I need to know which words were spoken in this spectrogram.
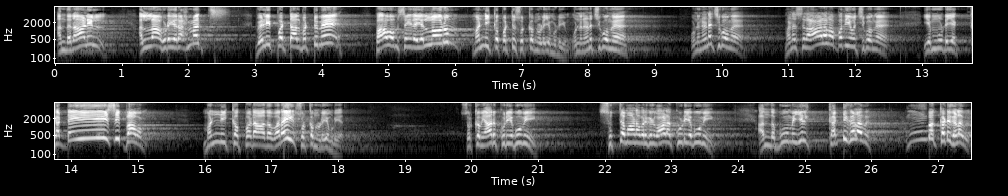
அந்த நாளில் அல்லாஹுடைய ரஹ்மத் வெளிப்பட்டால் மட்டுமே பாவம் செய்த எல்லோரும் மன்னிக்கப்பட்டு சொர்க்கம் நுழைய முடியும். ஒன்னு நினைச்சுக்கோங்க. ஒன்னு நினைச்சுக்கோங்க. மனசுல ஆழமா பதிய வச்சுக்கோங்க. எம்முடைய கடைசி பாவம் மன்னிக்கப்படாத வரை சொர்க்கம் நுழைய முடியாது. சொர்க்கம் யாருக்குரிய பூமி? சுத்தமானவர்கள் வாழக்கூடிய பூமி. அந்த பூமியில் கடுகளவு ரொம்ப கடுகளவு.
